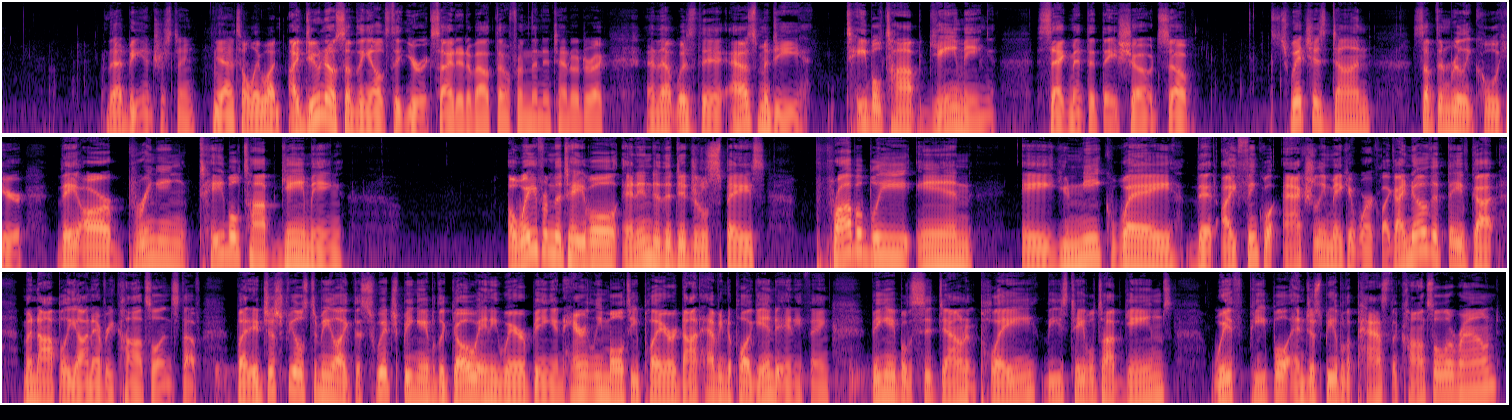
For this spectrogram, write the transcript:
That'd be interesting. Yeah, it totally would. I do know something else that you're excited about though from the Nintendo Direct, and that was the Asmodee tabletop gaming segment that they showed. So Switch has done something really cool here. They are bringing tabletop gaming away from the table and into the digital space probably in a unique way that I think will actually make it work. Like I know that they've got monopoly on every console and stuff, but it just feels to me like the Switch being able to go anywhere, being inherently multiplayer, not having to plug into anything, being able to sit down and play these tabletop games with people and just be able to pass the console around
